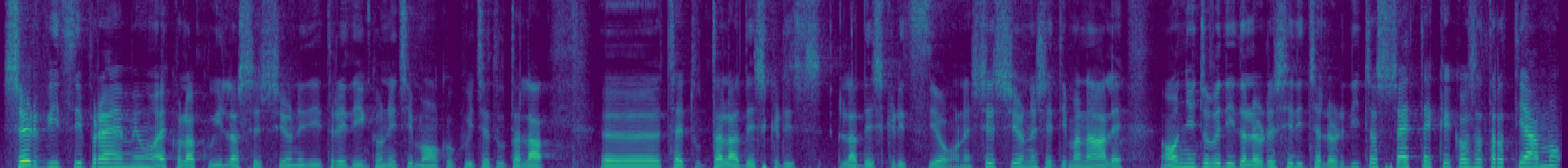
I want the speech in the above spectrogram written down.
servizi premium, eccola qui la sessione di trading con Ichimoku, qui c'è tutta, la, eh, tutta la, descri la descrizione, sessione settimanale. Ogni giovedì dalle ore 16 alle ore 17 che cosa trattiamo?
